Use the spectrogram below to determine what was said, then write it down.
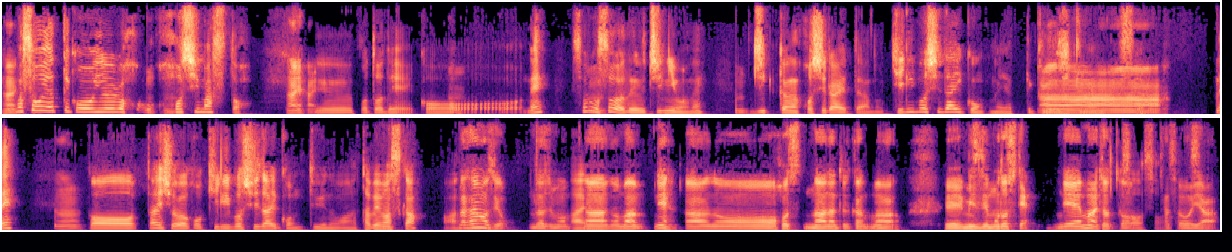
はいまあそうやってこう、いろいろ干しますとはいはい。いうことで、こう、ね、そろそろでうちにもねうん、実家がこしらえて、あの、切り干し大根がやってくる時期なんあですよ。ね。あ。うん。こう、大将はこう、切り干し大根っていうのは食べますか？あのわかりますよ。私も。はいあの、まあね、あのーほす、まあなんていうか、まあ、えー水で戻して、で、まあちょっと、砂糖や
